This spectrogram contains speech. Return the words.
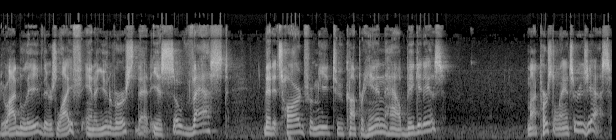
do I believe there's life in a universe that is so vast that it's hard for me to comprehend how big it is? My personal answer is yes.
